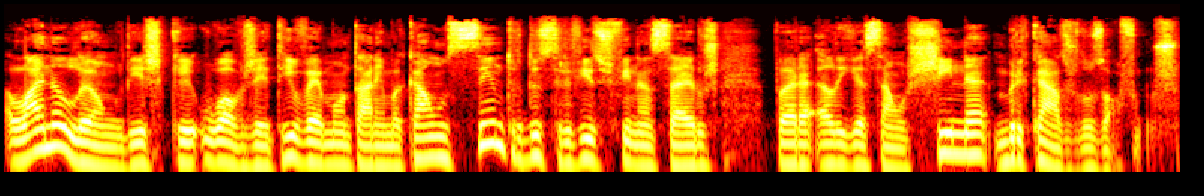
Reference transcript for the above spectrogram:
Lionel Leung diz que o objetivo é montar em Macau um centro de serviços financeiros para a ligação China-mercados lusófonos.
